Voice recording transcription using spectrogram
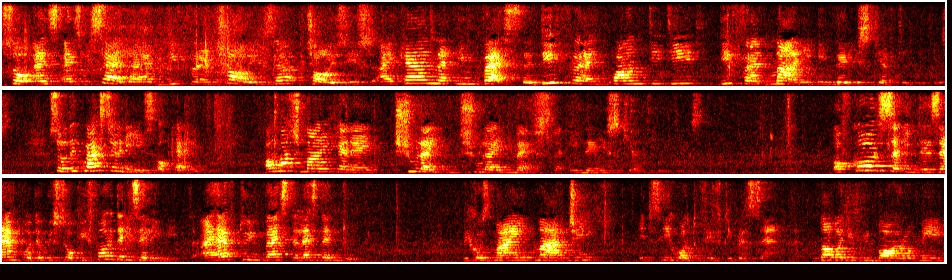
So as, as we said, I have different choice, choices. I can invest different quantity, different money in the risky activities. So the question is, okay, how much money can I, should I, should I invest in the risky activities? Of course, in the example that we saw before, there is a limit. I have to invest less than two because my margin is equal to 50%. Nobody will borrow me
